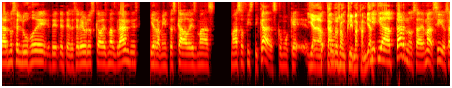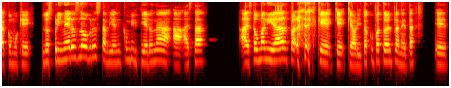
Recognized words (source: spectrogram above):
darnos el lujo de, de- de tener cerebros cada vez más grandes y herramientas cada vez más, más sofisticadas, como que... y adaptarnos a un clima cambiante. Y, y adaptarnos, además, sí, o sea, como que los primeros logros también convirtieron a, a- a esta, a esta humanidad para, que, que, que ahorita ocupa todo el planeta, eh,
